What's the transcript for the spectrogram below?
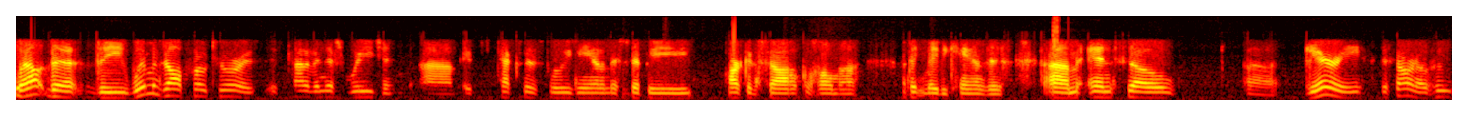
Well, the the Women's All Pro Tour is, is kind of in this region. Um, it's Texas, Louisiana, Mississippi, Arkansas, Oklahoma, I think maybe Kansas, um, and so uh, Gary DeSarno, who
